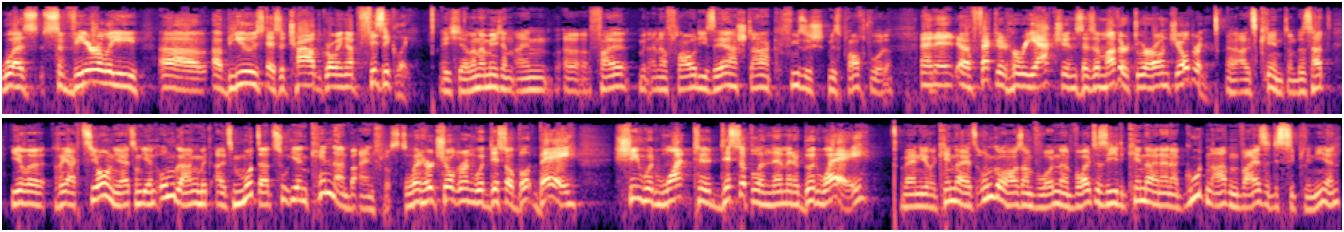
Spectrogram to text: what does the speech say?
was severely uh, abused as a child growing up physically. Ich erinnere mich an einen äh, Fall mit einer Frau, die sehr stark physisch missbraucht wurde And it affected her reactions as a mother to her own children. äh, als Kind. Und das hat ihre Reaktion jetzt und ihren Umgang mit als Mutter zu ihren Kindern beeinflusst. When her children would disobey, she would want to discipline them in a good way, Wenn ihre Kinder jetzt ungehorsam wurden, dann wollte sie die Kinder in einer guten Art und Weise disziplinieren.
